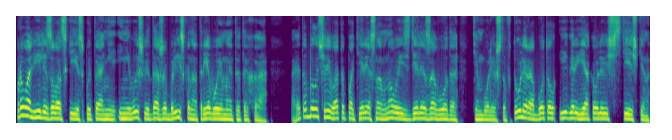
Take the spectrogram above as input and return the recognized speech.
провалили заводские испытания и не вышли даже близко на требуемые ТТХ. А это было чревато потерей основного изделия завода — тем более, что в Туле работал Игорь Яковлевич Стечкин,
